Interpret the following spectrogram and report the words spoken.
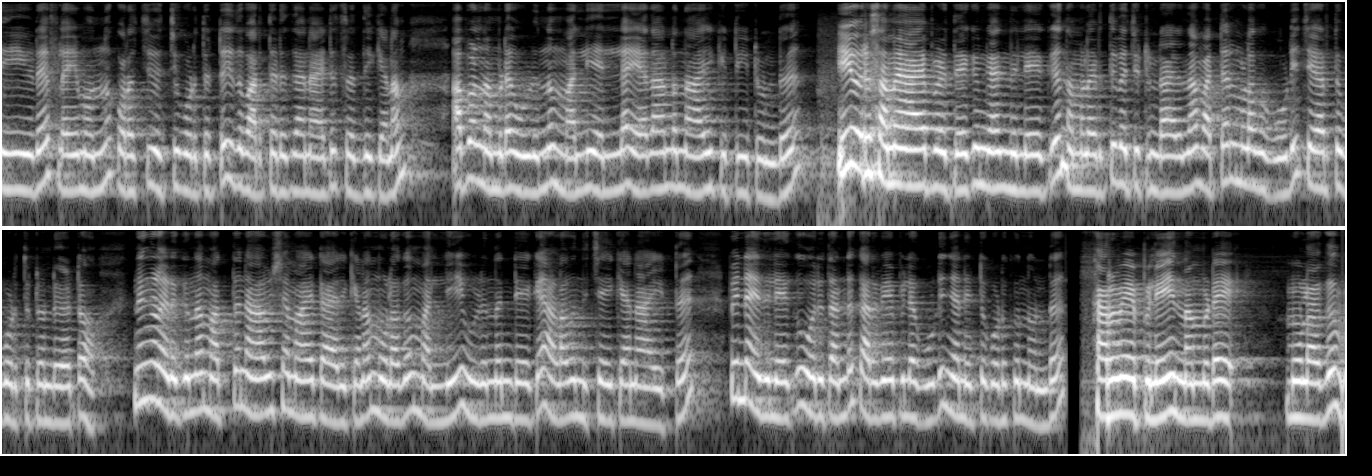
തീയുടെ ഫ്ലെയിം ഒന്ന് കുറച്ച് വെച്ച് കൊടുത്തിട്ട് ഇത് വറുത്തെടുക്കാനായിട്ട് ശ്രദ്ധിക്കണം. അപ്പോൾ നമ്മുടെ ഉഴുന്നും മല്ലി എല്ലാം ഏതാണ്ടൊന്നായി കിട്ടിയിട്ടുണ്ട്. ഈ ഒരു സമയമായപ്പോഴത്തേക്കും ഞാൻ ഇതിലേക്ക് നമ്മൾ എടുത്തു വെച്ചിട്ടുണ്ടായിരുന്ന വറ്റൽമുളക് കൂടി ചേർത്ത് കൊടുത്തിട്ടുണ്ട് കേട്ടോ. നിങ്ങൾ എടുക്കുന്ന മത്തൻ ആവശ്യമായിട്ടായിരിക്കണം മുളകും മല്ലി ഉഴുന്നിന്റെയൊക്കെ അളവ് നിശ്ചയിക്കാനായിട്ട്. പിന്നെ ഇതിലേക്ക് ഒരു തണ്ട് കറിവേപ്പില കൂടി ഞാൻ ഇട്ട് കൊടുക്കുന്നുണ്ട്. കറിവേപ്പിലയും നമ്മുടെ മുളകും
